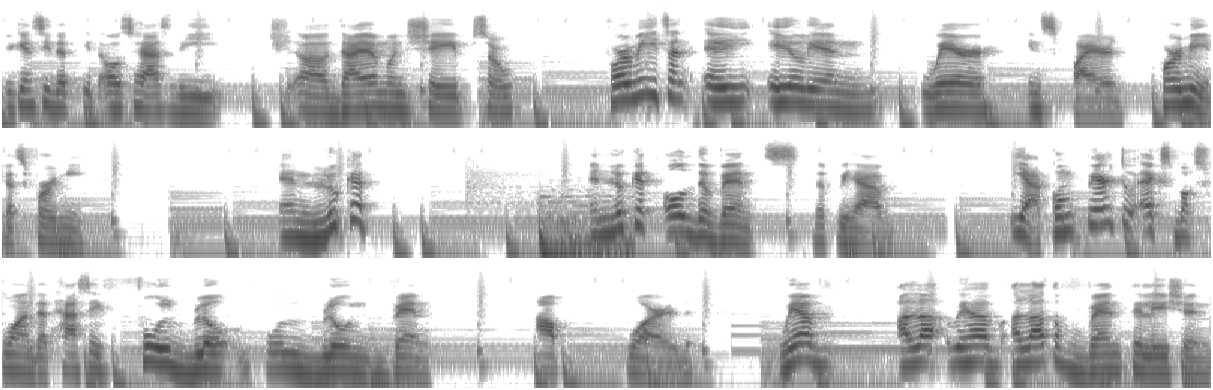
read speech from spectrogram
you can see that it also has the uh, diamond shape. So for me, it's an a alien ware inspired. For me, that's for me. And look at and look at all the vents that we have yeah, compared to Xbox One that has a full blown full blown vent upward, we have a lot we have a lot of ventilation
